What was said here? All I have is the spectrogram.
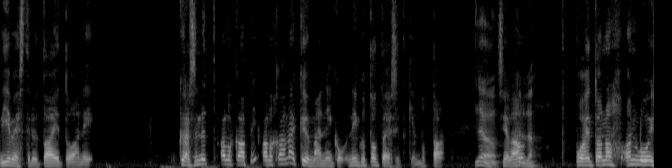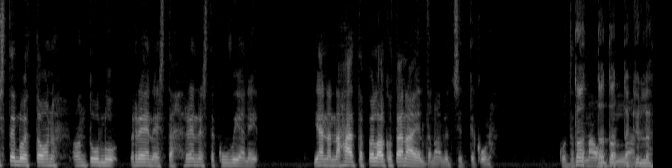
viimeistelytaitoa, niin kyllä se nyt alkaa, alkaa näkymään, niin kuin, niin kuin totesitkin, mutta Joo, siellä on, kyllä. Point on, on luistelu, että on, on tullut reeneistä, reeneistä kuvia, niin jännä nähdä, että pelaako tänä iltana nyt sitten, kun, kun tätä Totta, totta, kyllä.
